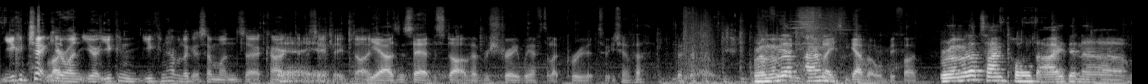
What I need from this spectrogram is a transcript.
You can check Like- your on your. You can you can have a look at someone's uh, character Yeah, and see yeah. if they've died. yeah, I was gonna say at the start of every stream we have to like prove it to each other. Remember that time? play together would be fun. Remember that time Paul died in um,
